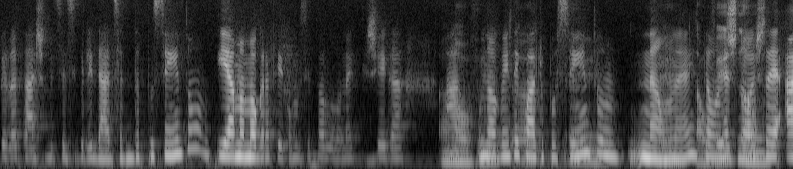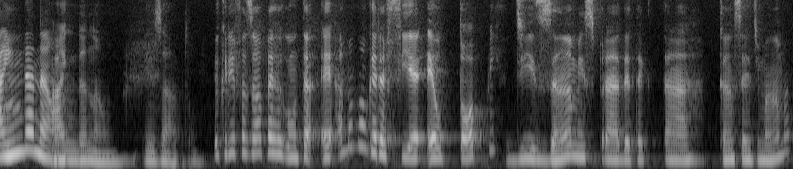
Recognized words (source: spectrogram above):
Pela taxa de sensibilidade 70% e a mamografia, como você falou, né, que chega a, a 90, 94%, é, não, é, né? Então a resposta não. é ainda não. Ainda não. Exato. Eu queria fazer uma pergunta. É, a mamografia é o top de exames para detectar câncer de mama?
